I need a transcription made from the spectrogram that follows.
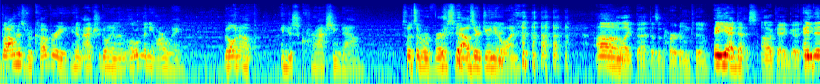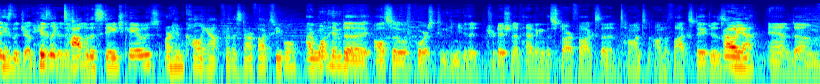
but on his recovery, him actually going on a little mini R wing, going up and just crashing down. So it's a reverse Bowser Jr. one. I Um, like that. Does it hurt him too? uh, yeah, it does. Okay, good. And He- then he's the joke His like top time. of the stage KOs are him calling out for the Star Fox people. I want him to also, of course, continue the tradition of having the Star Fox uh, taunt on the Fox stages, Oh yeah, and um,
